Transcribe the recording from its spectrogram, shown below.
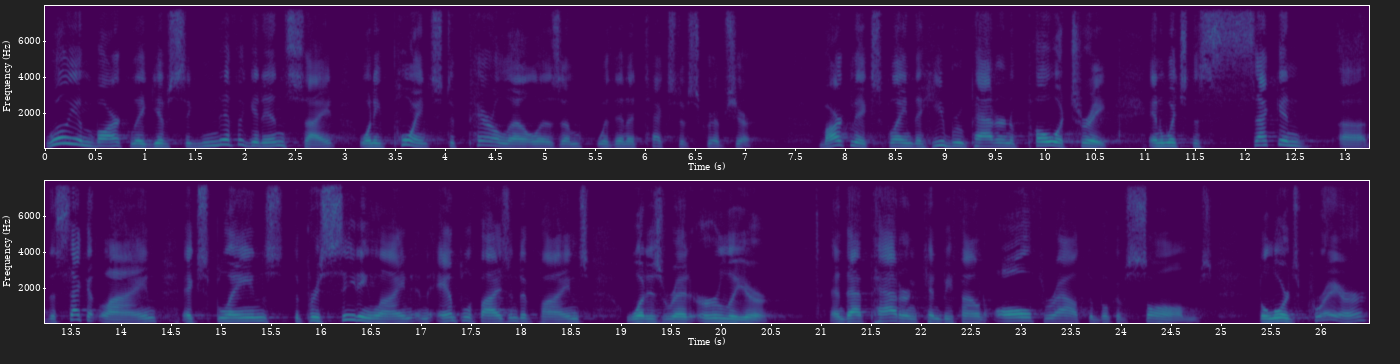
William Barclay gives significant insight when he points to parallelism within a text of Scripture. Barclay explained the Hebrew pattern of poetry, in which the second, uh, the second line explains the preceding line and amplifies and defines what is read earlier. And that pattern can be found all throughout the book of Psalms. The Lord's Prayer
